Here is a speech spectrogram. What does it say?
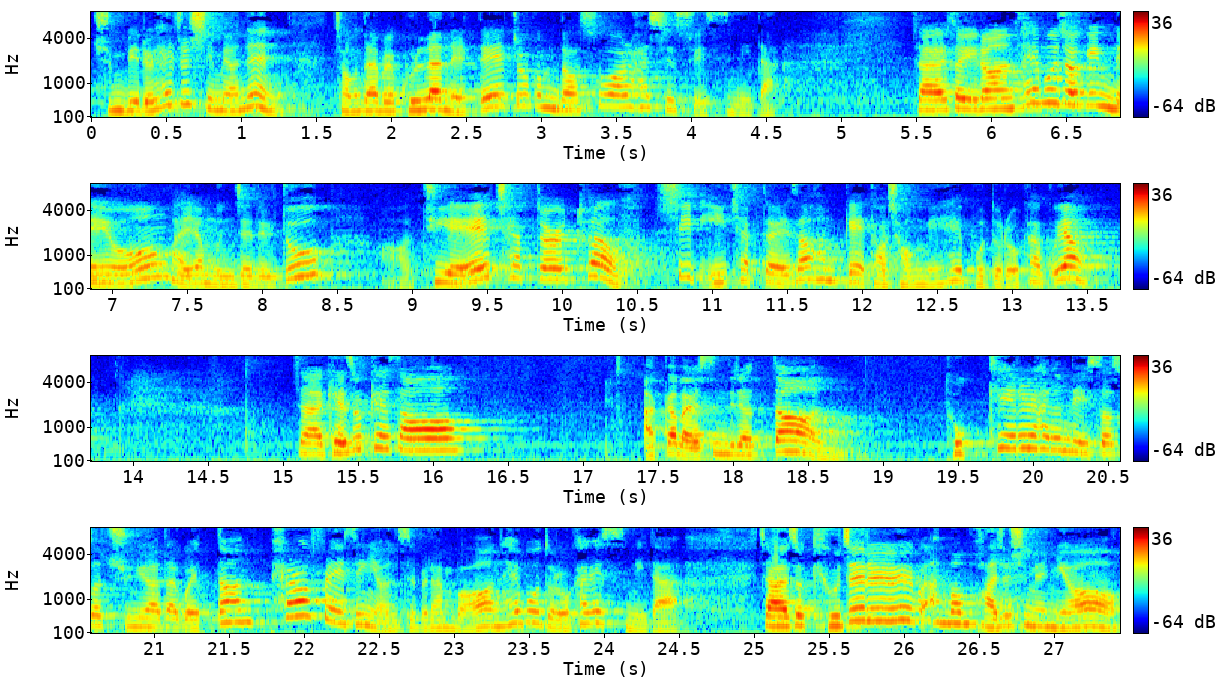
준비를 해주시면은 정답을 골라낼 때 조금 더 수월하실 수 있습니다. 자, 그래서 이런 세부적인 내용 관련 문제들도 어, 뒤에 chapter 12, 12 챕터에서 함께 더 정리해 보도록 하고요. 자, 계속해서 아까 말씀드렸던 독해를 하는 데 있어서 중요하다고 했던 paraphrasing 연습을 한번 해보도록 하겠습니다. 자, 그래서 교재를 한번 봐주시면요.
